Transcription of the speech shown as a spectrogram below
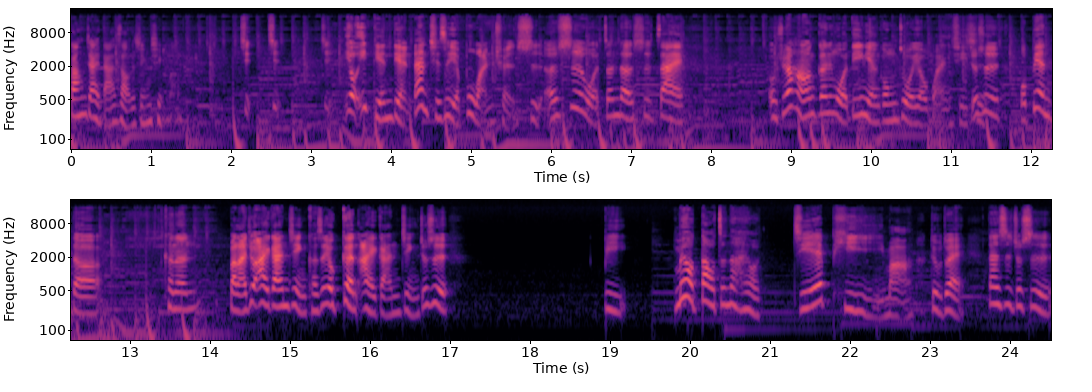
帮家里打扫的心情吗？有一点点，但其实也不完全是，而是我真的是在，我觉得好像跟我第一年工作也有关系，就是我变得可能本来就爱干净，可是又更爱干净，就是比没有到真的很有洁癖嘛，对不对？但是就是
